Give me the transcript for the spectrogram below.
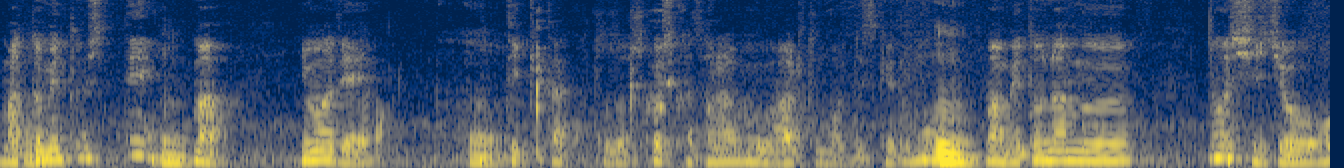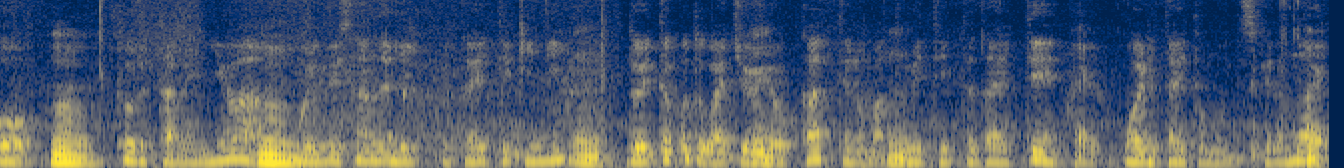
まとめとして、うん。まあ今までうん。言ってきたことと少し重なる部分はあると思うんですけども、うん。まあ、ベトナムの市場をうん。取るためには、うん。森部さんなり具体的にうん。どういったことが重要かっていうのをまとめていただいてはい、終わりたいと思うんですけども、はい。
